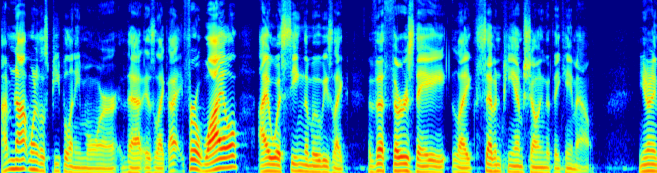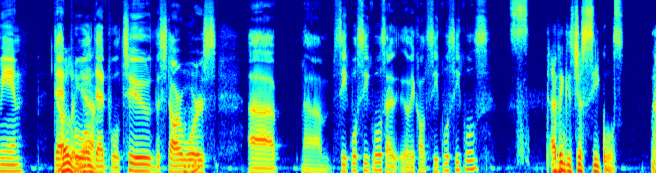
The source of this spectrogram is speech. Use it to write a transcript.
I'm not one of those people anymore that is like. I, for a while, I was seeing the movies like the Thursday like 7 p.m. showing that they came out. You know what I mean? Deadpool, Totally, yeah. Deadpool two, the Star Mhm. Wars uh, um, sequel sequels. Are are they called sequel sequels? I think it's just sequels.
